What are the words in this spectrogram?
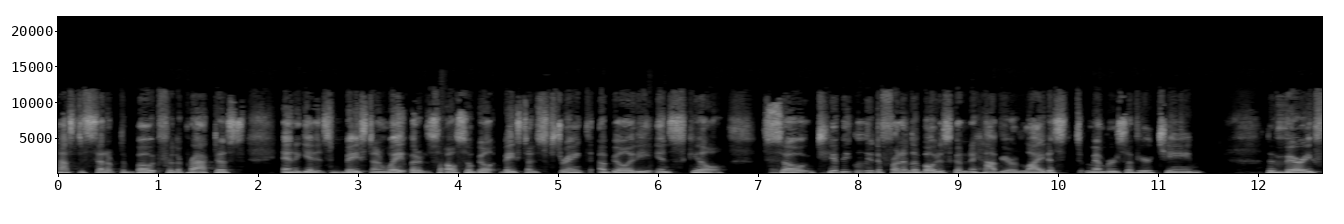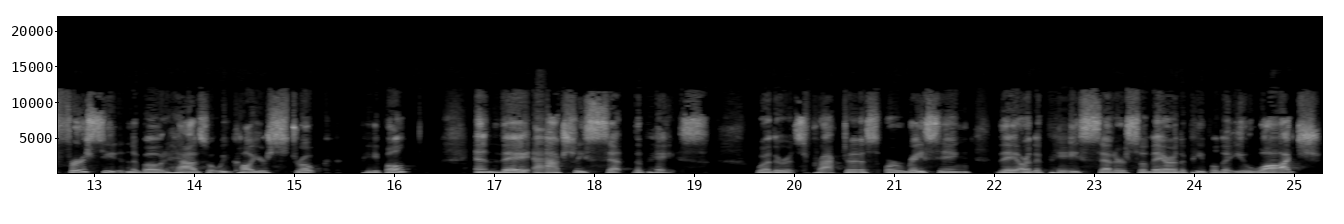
has to set up the boat for the practice. And again, it's based on weight, but it's also built based on strength, ability, and skill. So typically, the front of the boat is going to have your lightest members of your team. The very first seat in the boat has what we call your stroke people, and they actually set the pace whether it's practice or racing, they are the pace setters. So they are the people that you watch,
